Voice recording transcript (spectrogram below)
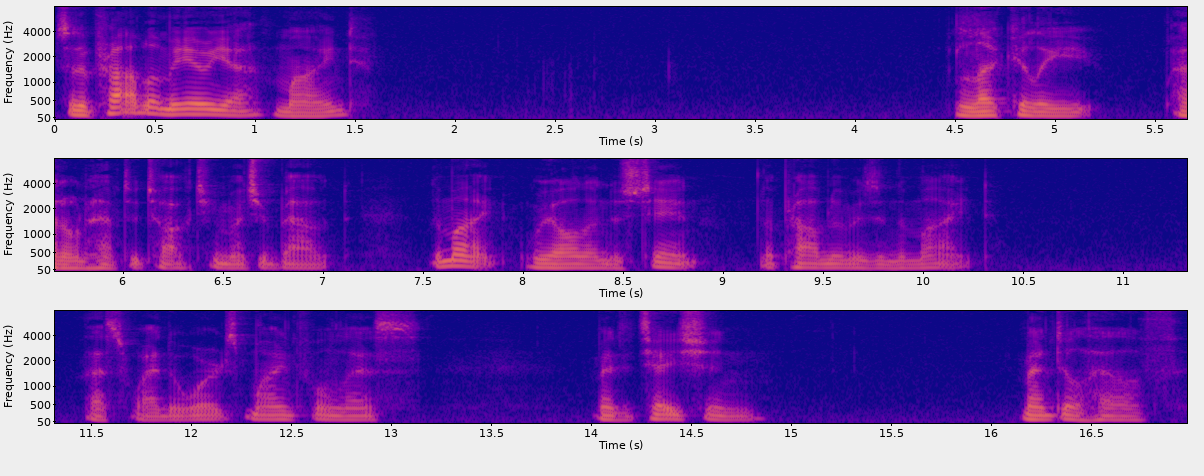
So the problem area, mind, luckily, I don't have to talk too much about the mind. We all understand the problem is in the mind. That's why the words mindfulness, meditation, mental health,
